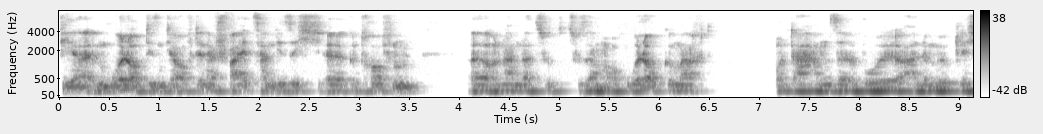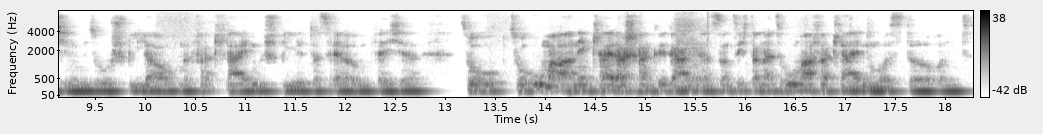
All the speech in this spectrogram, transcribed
wir im Urlaub, die sind ja oft in der Schweiz, haben die sich äh, getroffen äh, und haben dazu zusammen auch Urlaub gemacht. Und da haben sie wohl alle möglichen so Spiele auch mit Verkleiden gespielt, dass er irgendwelche so zur Oma an den Kleiderschrank gegangen ist und sich dann als Oma verkleiden musste und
